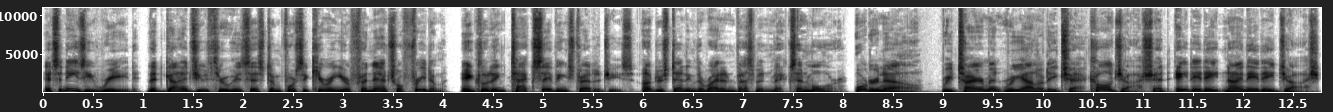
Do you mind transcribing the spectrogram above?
It's an easy read that guides you through his system for securing your financial freedom, including tax saving strategies, understanding the right investment mix, and more. Order now Retirement Reality Check. Call Josh at 888 988 Josh.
